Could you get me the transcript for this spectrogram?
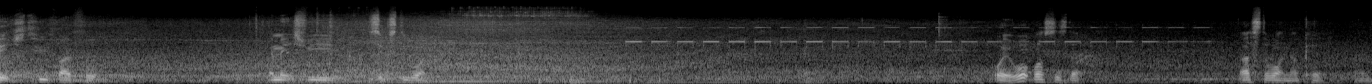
WH254 MHV 61. Wait, what bus is that? That's the one, okay. Um,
